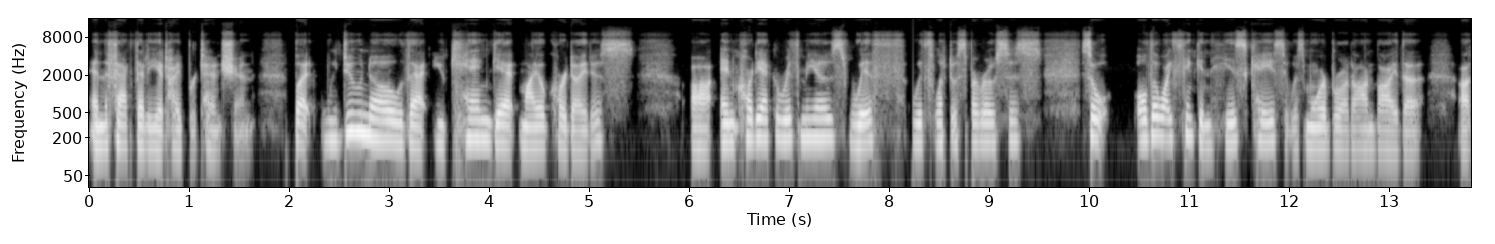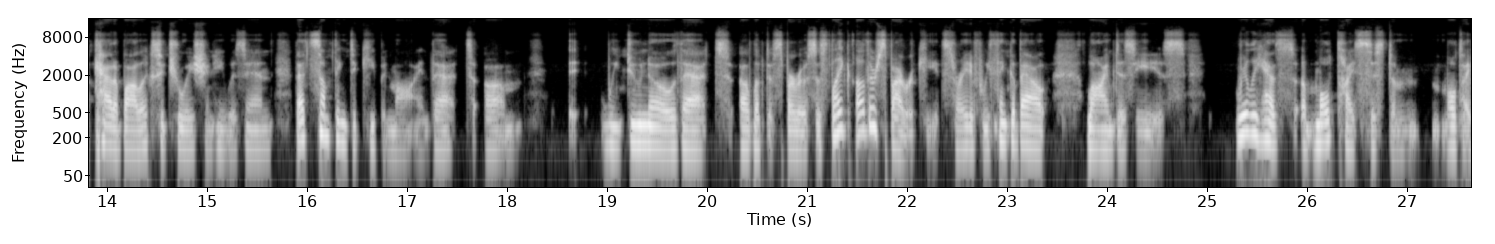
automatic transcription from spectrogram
and the fact that he had hypertension. But we do know that you can get myocarditis uh, and cardiac arrhythmias with with leptospirosis. So although I think in his case it was more brought on by the uh, catabolic situation he was in, that's something to keep in mind that um, we do know that uh, leptospirosis, like other spirochetes, right? If we think about Lyme disease, really has a multi-system, multi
